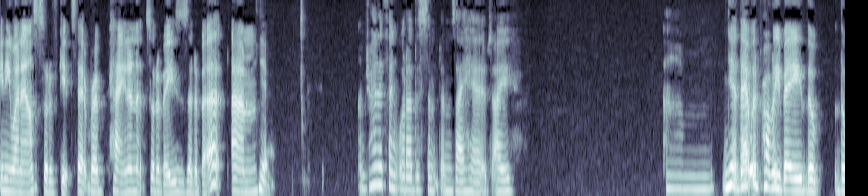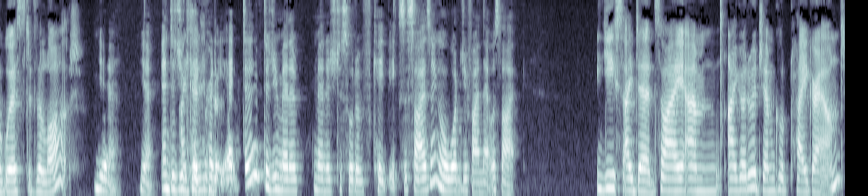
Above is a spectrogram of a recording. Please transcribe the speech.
anyone else sort of gets that rib pain and it sort of eases it a bit. Um, Yeah. I'm trying to think what other symptoms I had. I um yeah, that would probably be the the worst of the lot. Yeah, yeah. And did you I keep pretty active? Did you manage manage to sort of keep exercising, or what did you find that was like? Yes, I did. So I um I go to a gym called Playground,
